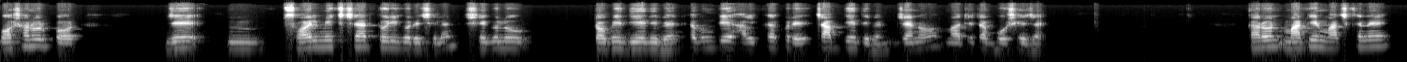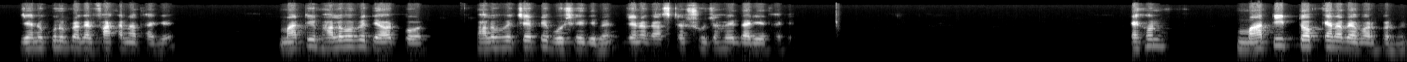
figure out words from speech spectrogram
বসানোর পর যে সয়েল মিক্সচার তৈরি করেছিলেন, সেগুলো টবে দিয়ে দিবেন এবং দিয়ে হালকা করে চাপ দিয়ে দিবেন যেন মাটিটা বসে যায়। কারণ মাটির মাঝখানে যেন কোনো প্রকার ফাঁকা না থাকে। মাটি ভালোভাবে দেওয়ার পর ভালোভাবে চেপে বসিয়ে দিবেন, যেন গাছটা সোজা হয়ে দাঁড়িয়ে থাকে। এখন মাটির টব কেন ব্যবহার করবেন?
